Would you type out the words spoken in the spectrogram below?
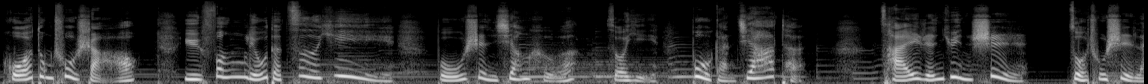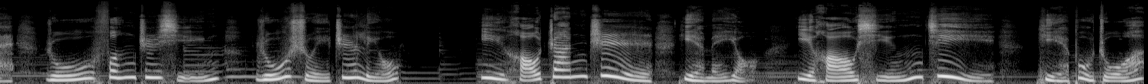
活动处少，与风流的字义不甚相合，所以不敢加他。才人运势。做出事来，如风之行，如水之流，一毫沾质也没有，一毫形迹也不着，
